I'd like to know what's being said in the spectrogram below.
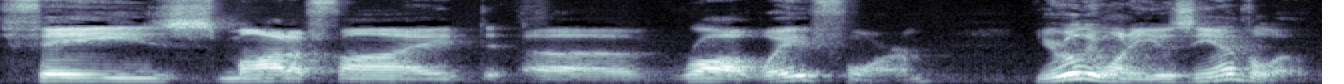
phase modified uh, raw waveform. You really want to use the envelope,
